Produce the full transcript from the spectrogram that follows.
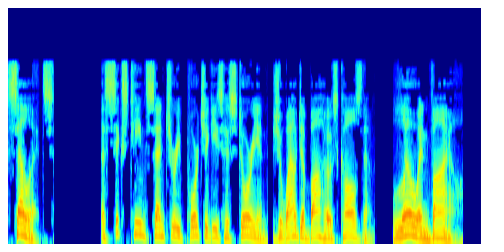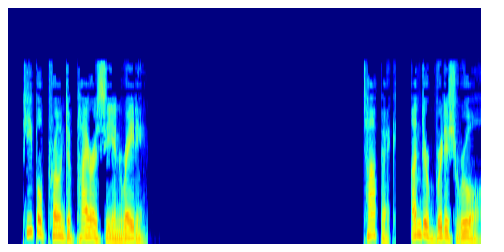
Celots. A 16th-century Portuguese historian, João de Barros calls them low and vile, people prone to piracy and raiding. Under British rule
